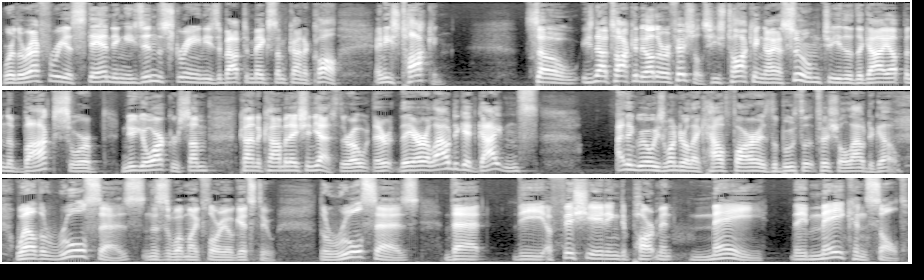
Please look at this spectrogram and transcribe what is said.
where the referee is standing, he's in the screen, he's about to make some kind of call, and he's talking. So he's not talking to other officials. He's talking, I assume, to either the guy up in the box or New York or some kind of combination. Yes, they're they're they are allowed to get guidance. I think we always wonder, like, how far is the booth official allowed to go? Well, the rule says, and this is what Mike Florio gets to, the rule says that the officiating department may they may consult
